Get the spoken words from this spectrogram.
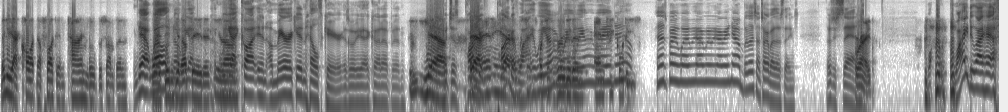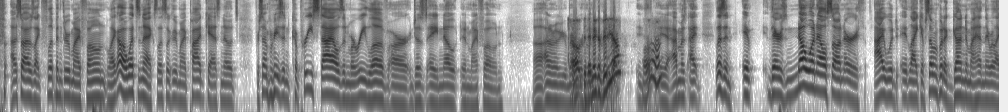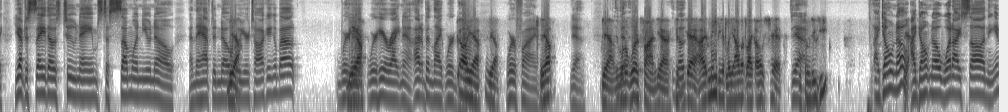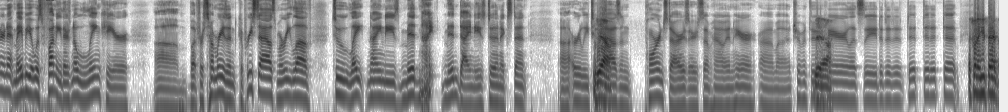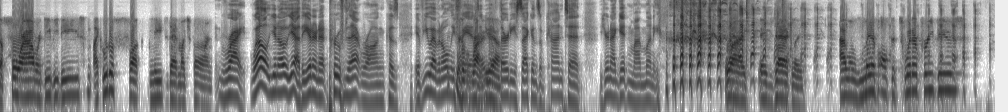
maybe got caught in a fucking time loop or something. Yeah, well, didn't no, get we got- updated. we you know? got caught in American healthcare is what we got caught up in, Yeah, which is part yeah, of and- part yeah, of why is- we are where we are right now. That's probably why we are where we are right now. But let's not talk about those things. Those are sad. Right. Why do I have? uh, So I was like flipping through my phone, like, oh, what's next? Let's look through my podcast notes. For some reason, Capri Styles and Marie Love are just a note in my phone. Uh, I don't know if you remember. Oh, did who- they make a video? Oh. yeah, I must. I listen. If there's no one else on earth, I would it, like if someone put a gun to my head and they were like, "You have to say those two names to someone you know," and they have to know Yeah. who you're talking about. We're Yeah. here. We're here right now. I'd have been like, "We're good. Oh yeah, yeah, We're fine." yep, Yeah. yeah. The- we're, we're fine. Yeah, the- yeah. I immediately I was like, oh shit. Yeah. Some new heat. I don't know. Yeah. I don't know what I saw on the internet. Maybe it was funny. There's no link here. Um, but for some reason, Capri Styles, Marie Love, two late '90s, midnight, mid '90s to an extent, uh, early 2000 porn stars are somehow in here. Um, uh, tripping through Yeah. here. Let's see. That's when I used to have the four-hour DVDs. Like, who the fuck needs that much porn? Right. Well, you know, yeah, the internet proved that wrong because if you have an OnlyFans Right, and you yeah. have 30 seconds of content, you're not getting my money. right, exactly. I will live off the Twitter previews.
